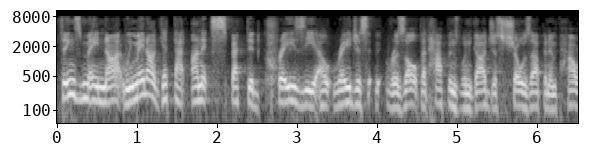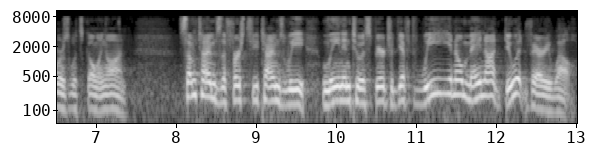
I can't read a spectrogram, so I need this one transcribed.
things may not, we may not get that unexpected, crazy, outrageous result that happens when God just shows up and empowers what's going on. Sometimes the first few times we lean into a spiritual gift, we, you know, may not do it very well.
